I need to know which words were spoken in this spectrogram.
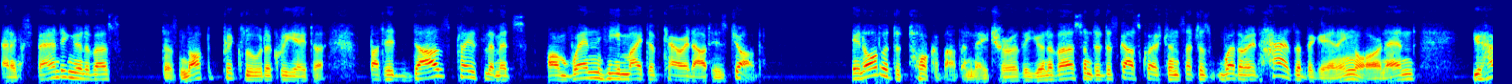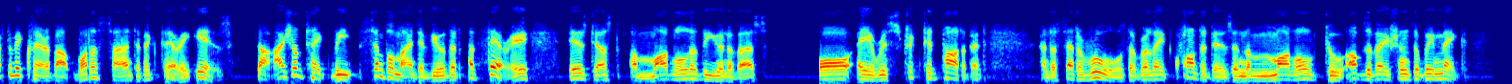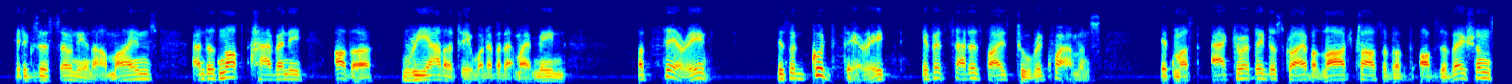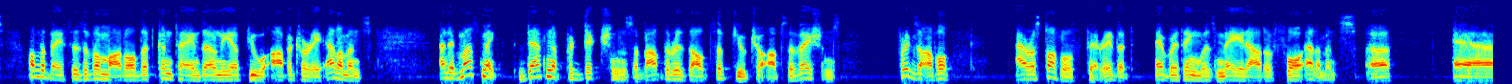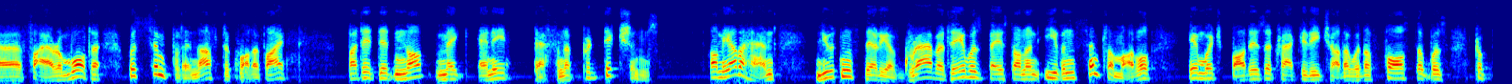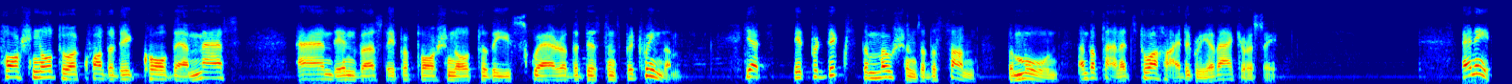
An expanding universe does not preclude a creator, but it does place limits on when he might have carried out his job. In order to talk about the nature of the universe and to discuss questions such as whether it has a beginning or an end, you have to be clear about what a scientific theory is. Now, I shall take the simple-minded view that a theory is just a model of the universe or a restricted part of it, and a set of rules that relate quantities in the model to observations that we make. It exists only in our minds and does not have any other reality, whatever that might mean. A theory is a good theory if it satisfies two requirements. It must accurately describe a large class of observations on the basis of a model that contains only a few arbitrary elements, and it must make definite predictions about the results of future observations. For example, Aristotle's theory that everything was made out of four elements, earth, air, fire, and water, was simple enough to qualify, but it did not make any definite predictions. On the other hand, Newton's theory of gravity was based on an even simpler model in which bodies attracted each other with a force that was proportional to a quantity called their mass and inversely proportional to the square of the distance between them. Yet it predicts the motions of the sun, the moon, and the planets to a high degree of accuracy. Any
